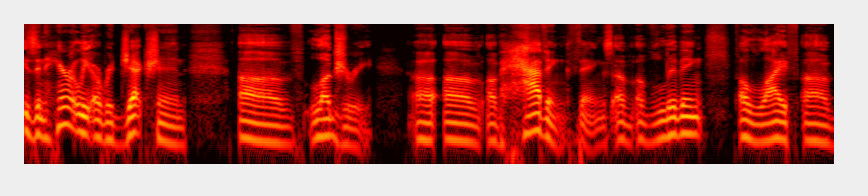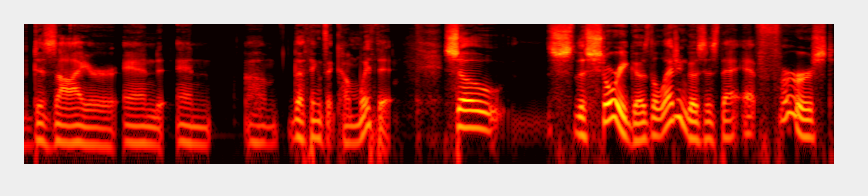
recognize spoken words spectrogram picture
is inherently a rejection of luxury, uh, of of having things, of of living a life of desire and and um, the things that come with it. So the story goes, the legend goes, is that at first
